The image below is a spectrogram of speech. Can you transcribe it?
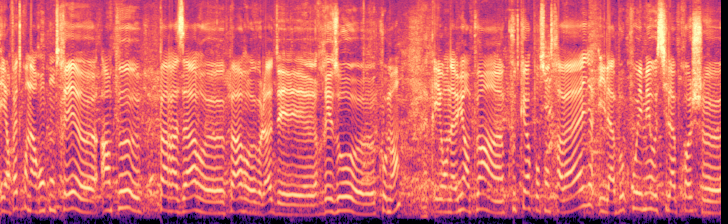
et en fait qu'on a rencontré euh, un peu par hasard par voilà, des réseaux communs. Et on a eu un peu un coup de cœur pour son travail. Il a beaucoup aimé aussi l'approche euh,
